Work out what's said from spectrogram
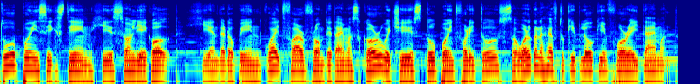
2.16, he's only a gold. He ended up being quite far from the diamond score, which is 2.42, so we're gonna have to keep looking for a diamond.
